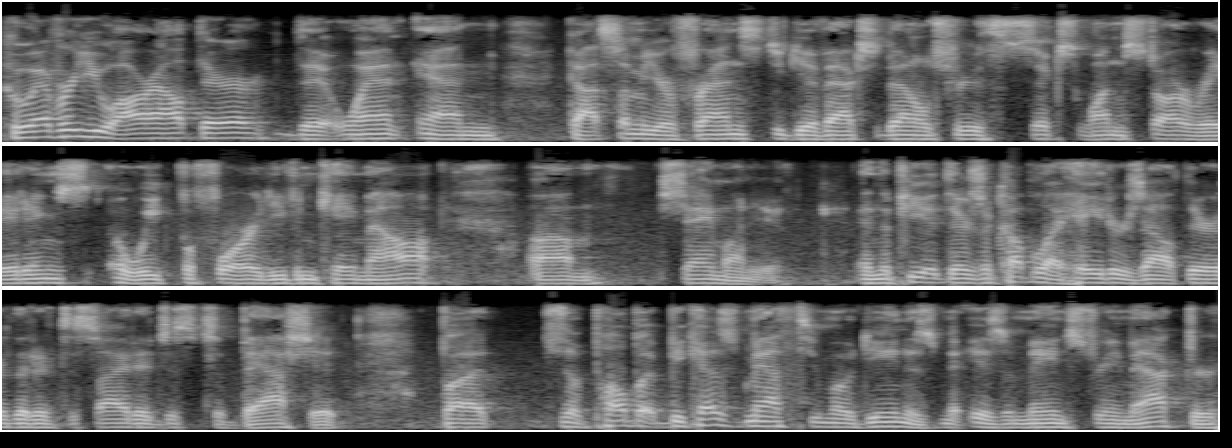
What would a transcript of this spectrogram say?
Whoever you are out there that went and got some of your friends to give Accidental Truth six one star ratings a week before it even came out, um, shame on you. And the there's a couple of haters out there that have decided just to bash it, but the public because Matthew Modine is is a mainstream actor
